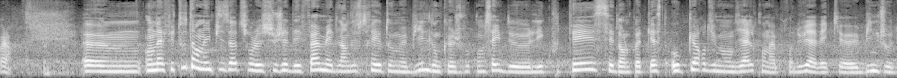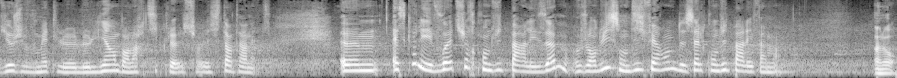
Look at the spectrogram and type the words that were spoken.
Voilà. on a fait tout un épisode sur le sujet des femmes et de l'industrie automobile, donc je vous conseille de l'écouter. C'est dans le podcast Au cœur du mondial qu'on a produit avec Binge Audio. Je vais vous mettre le, lien dans l'article sur le site internet. Euh, est-ce que les voitures conduites par les hommes aujourd'hui sont différentes de celles conduites par les femmes? Alors,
